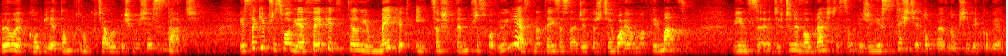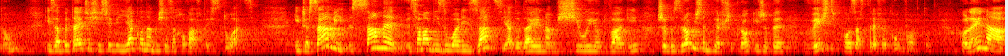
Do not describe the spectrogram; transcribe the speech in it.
były kobietą, którą chciałybyśmy się stać. Jest takie przysłowie fake it till you make it i coś w tym przysłowiu jest. Na tej zasadzie też działają afirmacje. Więc e, dziewczyny, wyobraźcie sobie, że jesteście tą pewną siebie kobietą i zapytajcie się siebie, jak ona by się zachowała w tej sytuacji. I czasami same, sama wizualizacja dodaje nam siły i odwagi, żeby zrobić ten pierwszy krok i żeby wyjść poza strefę komfortu. Kolejna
